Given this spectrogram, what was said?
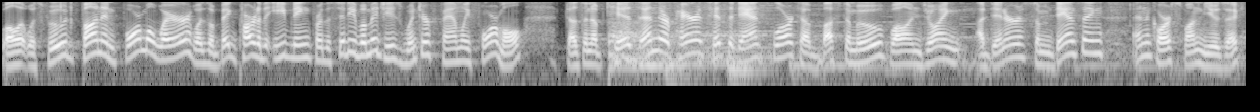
Well, it was food, fun, and formal wear was a big part of the evening for the City of Bemidji's Winter Family Formal. Dozen of kids and their parents hit the dance floor to bust a move while enjoying a dinner, some dancing, and of course fun music.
